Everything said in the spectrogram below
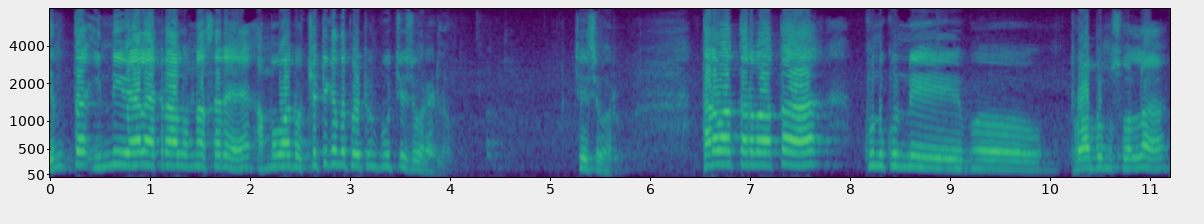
ఇంత ఇన్ని వేల ఎకరాలు ఉన్నా సరే అమ్మవారిని చెట్టు కింద పెట్టుకుని పూజ చేసేవారు వాళ్ళు. చేసేవారు. తర్వాత తర్వాత కొన్ని కొన్ని ప్రాబ్లమ్స్ వల్ల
